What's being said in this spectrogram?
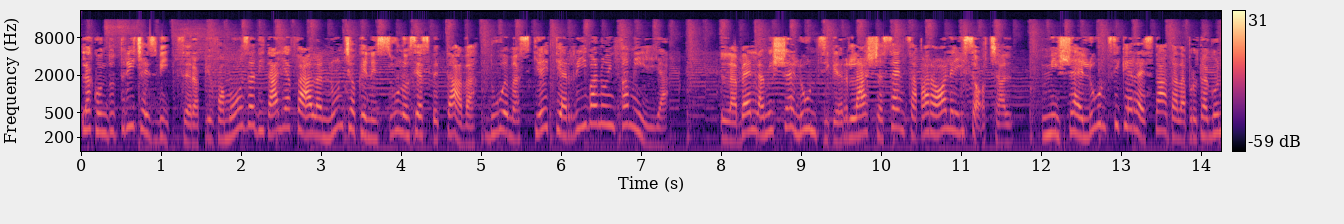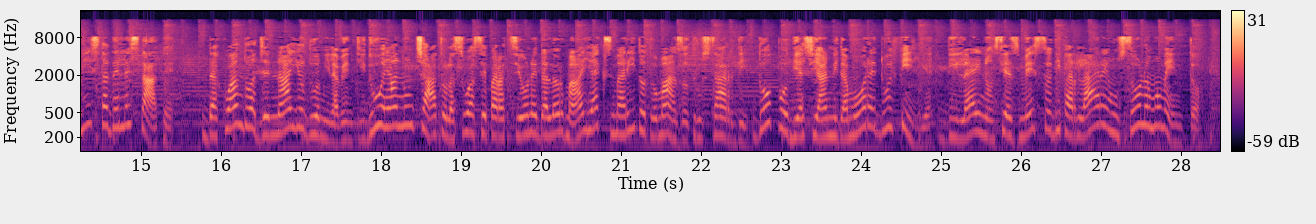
La conduttrice svizzera più famosa d'Italia fa l'annuncio che nessuno si aspettava, due maschietti arrivano in famiglia. La bella Michelle Hunziker lascia senza parole i social. Michelle Hunziker è stata la protagonista dell'estate. Da quando a gennaio 2022 ha annunciato la sua separazione dall'ormai ex marito Tommaso Trussardi, dopo dieci anni d'amore e due figlie, di lei non si è smesso di parlare un solo momento.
